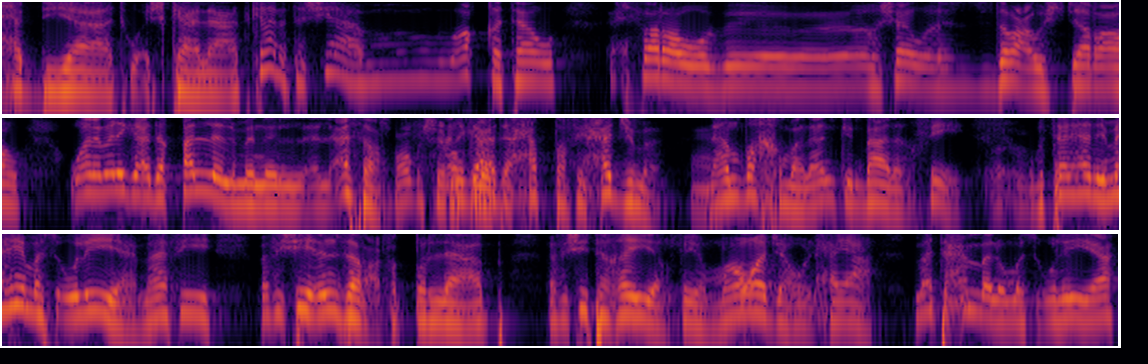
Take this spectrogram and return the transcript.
تحديات وإشكالات كانت أشياء مؤقتة وحفروا زرعوا وشجرة وأنا ماني قاعد أقلل من ال- الأثر. مو بشيء مطلوب قاعد أحطه في حجمه مم. لا نضخمه لا يمكن بالغ فيه. وبالتالي هذه ما هي مسؤولية ما في ما في شيء انزرع في الطلاب ما في شيء تغير فيهم ما واجهوا الحياة ما تحملوا مسؤولية.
